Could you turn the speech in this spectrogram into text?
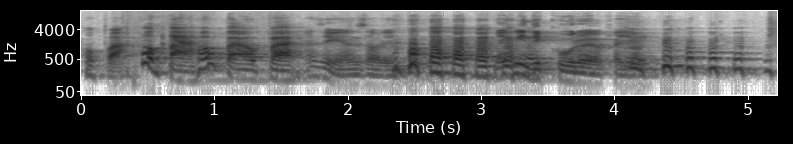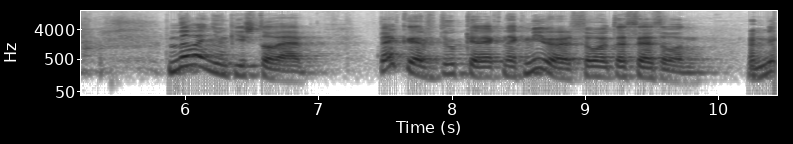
Hoppá. Hoppá, hoppá, hoppá. Ez igen, Zoli. Még mindig jók vagyunk. Na menjünk is tovább. Packers drukkereknek miről szólt a szezon? Mi,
